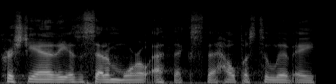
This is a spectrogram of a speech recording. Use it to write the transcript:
Christianity is a set of moral ethics that help us to live a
